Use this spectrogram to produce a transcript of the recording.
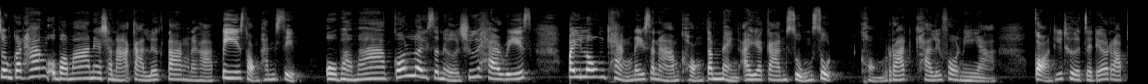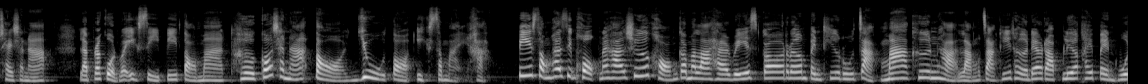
จนกระทั่งโอบามาเนี่ยชนะการเลือกตั้งนะคะ ปี 2010โอบามาก็เลยเสนอชื่อแฮร์ริสไปลงแข่งในสนามของตำแหน่งอายการสูงสุดของรัฐแคลิฟอร์เนีย ก่อนที่เธอจะได้รับชัยชนะ และปรากฏว่าอีก 4 ปีต่อมา เธอก็ชนะต่ออยู่ต่ออีกสมัยค่ะ ปี 2016 นะคะ ชื่อของกัมลาแฮร์ริสก็เริ่มเป็นที่รู้จักมากขึ้นค่ะ หลังจากที่เธอได้รับเลือกให้เป็นวุ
